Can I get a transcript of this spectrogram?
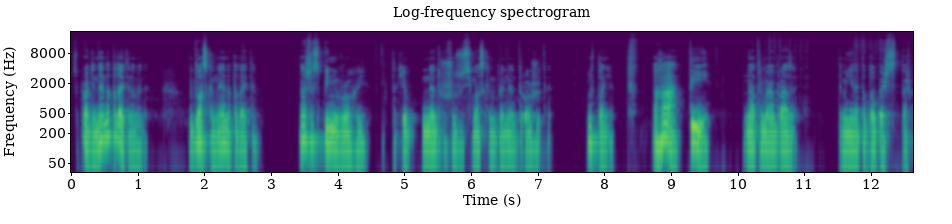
Справді, не нападайте на мене. Будь ласка, не нападайте. Наші спільні вороги. Так я не дружу з усіма, з ким ви не дружите. Ну, в плані. Ага, ти. На, тримай образи. Ти мені не подобаєшся тепер.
